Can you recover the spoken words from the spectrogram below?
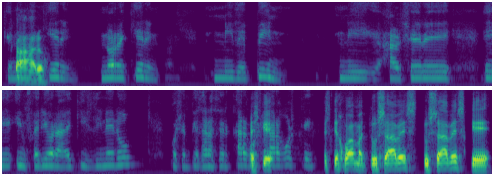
que no Claro. requieren, no requieren ni de PIN ni al ser eh, eh, inferior a X dinero, pues empiezan a hacer cargos, Es que- cargos que es que Juanma, tú sabes, tú sabes que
